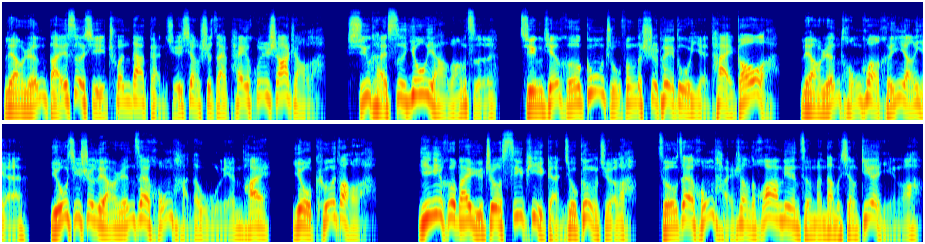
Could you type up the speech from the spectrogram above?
两人白色系穿搭感觉像是在拍婚纱照了。徐凯似优雅王子。景甜和公主风的适配度也太高了，两人同框很养眼，尤其是两人在红毯的五连拍又磕到了。倪妮和白宇这 CP 感就更绝了，走在红毯上的画面怎么那么像电影啊？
